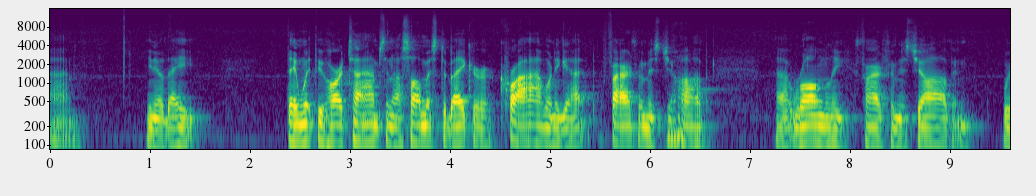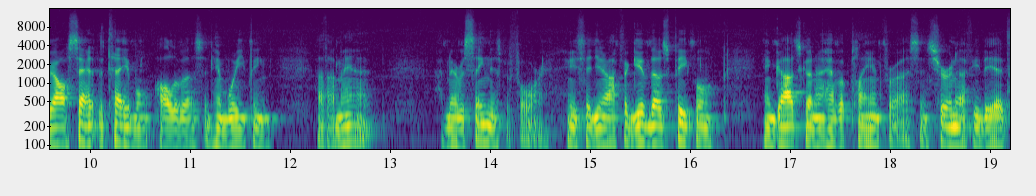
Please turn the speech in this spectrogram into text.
um, you know they they went through hard times, and I saw Mr. Baker cry when he got fired from his job, uh, wrongly fired from his job, and we all sat at the table, all of us, and him weeping. I thought, man, I've never seen this before. And he said, you know, I forgive those people, and God's going to have a plan for us. And sure enough, he did.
